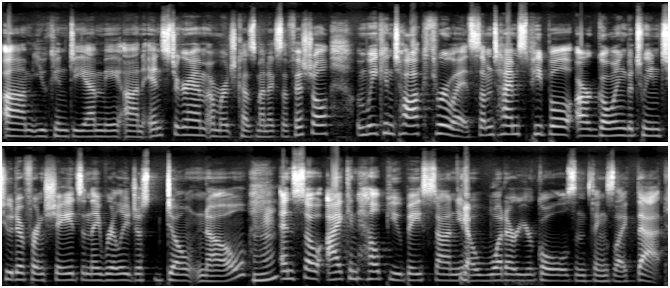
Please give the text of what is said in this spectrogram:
Um, you can DM me on Instagram, Emerge Cosmetics Official, and we can talk through it. Sometimes people are going between two different shades and they really just don't know. And so I can help you based on, you know, what are your goals and things like that.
